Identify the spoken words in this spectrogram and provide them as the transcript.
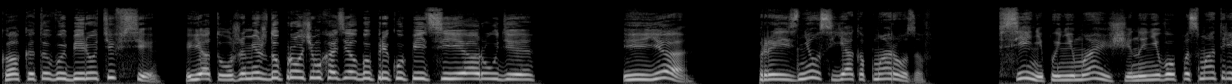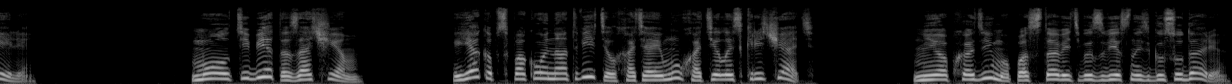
«Как это вы берете все? Я тоже, между прочим, хотел бы прикупить сие орудие!» «И я!» — произнес Якоб Морозов. Все непонимающие на него посмотрели. «Мол, тебе-то зачем?» Якоб спокойно ответил, хотя ему хотелось кричать. «Необходимо поставить в известность государя.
